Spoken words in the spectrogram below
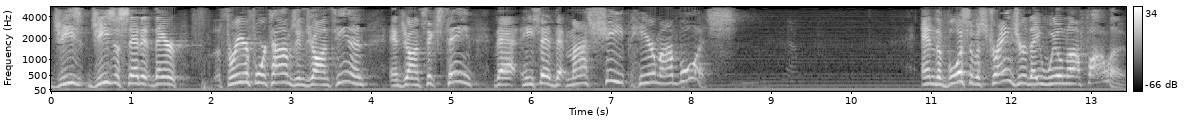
Jesus said it there three or four times in John 10 and John 16 that he said that my sheep hear my voice. And the voice of a stranger they will not follow.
